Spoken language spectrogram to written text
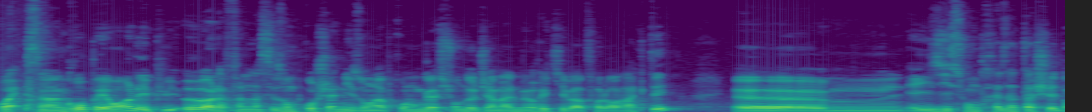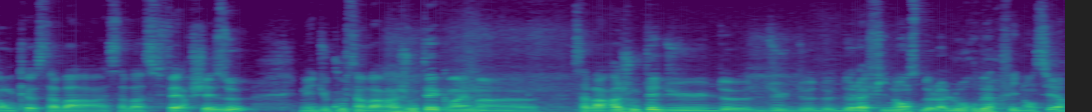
Ouais, c'est un gros payroll, et puis eux, à la fin de la saison prochaine, ils ont la prolongation de Jamal Murray qu'il va falloir acter. Euh, et ils y sont très attachés, donc ça va, ça va se faire chez eux. Mais du coup, ça va rajouter quand même, ça va rajouter du, de, de, de, la finance, de la lourdeur financière,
